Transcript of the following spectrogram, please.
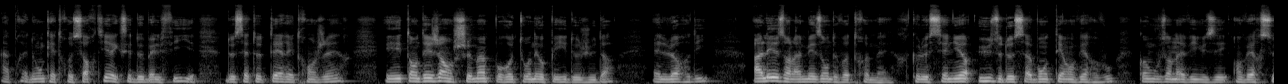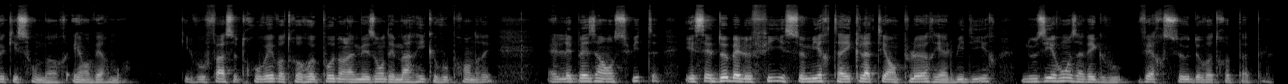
Après donc être sortie avec ses deux belles filles de cette terre étrangère, et étant déjà en chemin pour retourner au pays de Juda, elle leur dit Allez en la maison de votre mère, que le Seigneur use de sa bonté envers vous, comme vous en avez usé envers ceux qui sont morts et envers moi. Qu'il vous fasse trouver votre repos dans la maison des maris que vous prendrez, elle les baisa ensuite, et ces deux belles filles se mirent à éclater en pleurs et à lui dire Nous irons avec vous vers ceux de votre peuple.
